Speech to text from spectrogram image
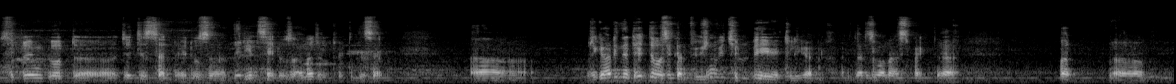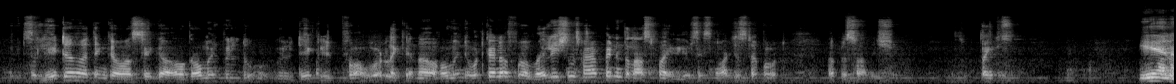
Supreme Court uh, judges said it was, uh, they didn't say it was unadulterated, they said. Uh, regarding the date, there was a confusion which will be cleared. That is one aspect. But um, so later, I think our state, our government will do, will take it forward. Like, you know, how many, what kind of uh, violations happened in the last five years? It's not just about a Prasad issue. Thank you. Sir. ఈయన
